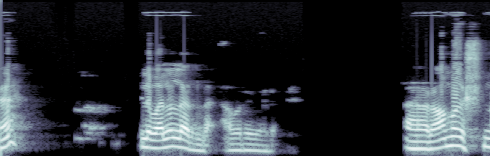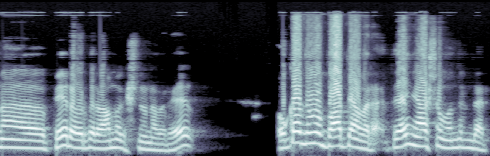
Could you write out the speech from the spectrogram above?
ஆ? இல்ல வள்ளலார் இல்லை. அவர் வேற. ராமகிருஷ்ண பேர் அவர் பேர் ராமகிருஷ்ணன் அவர். உட்காந்து பார்த்தேன் அவரை. தேனி ஆசிரமம் வந்திருந்தார்.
